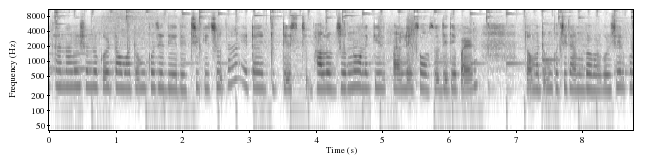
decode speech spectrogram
এখানে আমি সুন্দর করে টমাটো কুচি দিয়ে দিচ্ছি কিছুটা। এটা একটু টেস্ট ভালোর জন্য, অনেকে পারলে সসও দিতে পারেন। টমেটো কুচিটা আমি ব্যবহার করেছি। এরপর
